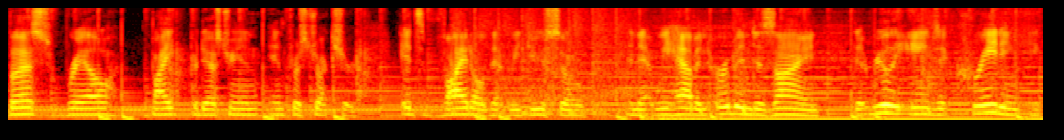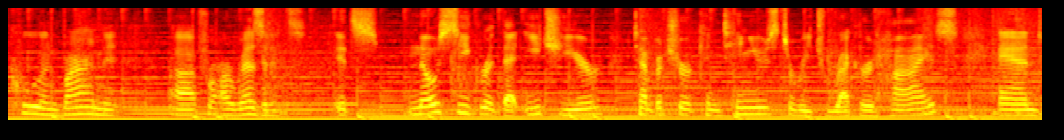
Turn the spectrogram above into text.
bus, rail, bike, pedestrian infrastructure. It's vital that we do so and that we have an urban design that really aims at creating a cool environment uh, for our residents. It's no secret that each year temperature continues to reach record highs and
